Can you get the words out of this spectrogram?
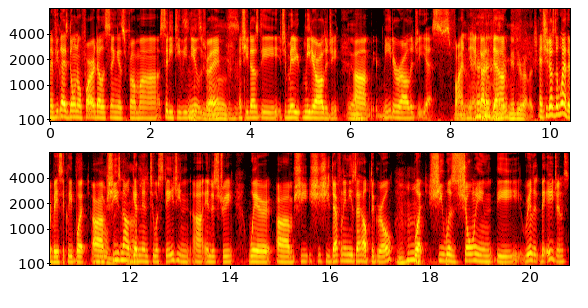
And if you guys don't know, Farah Della Singh is from uh, City TV City News, TV right? News. And she does the mete- meteorology. Yeah. Um, meteorology, yes. Finally, I got it down. Meteorology. and she does the weather basically but um, Oh she's now gosh. getting into a staging uh, industry where um, she, she she definitely needs the help to grow Mm-hmm. but she was showing the really the agents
